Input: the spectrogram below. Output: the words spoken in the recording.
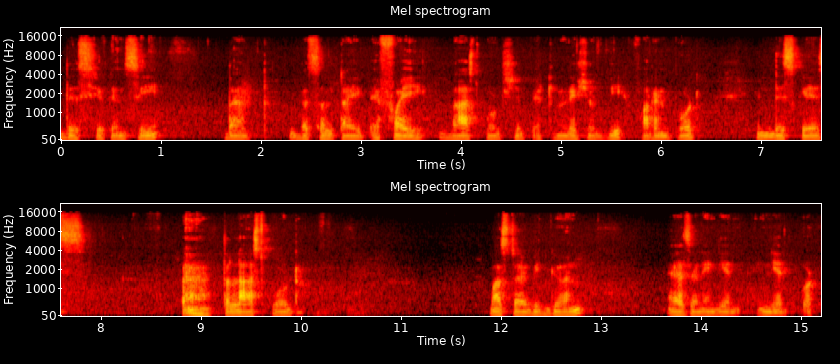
This you can see that vessel type FI last port ship eternally should be foreign port. In this case the last port must have been given as an Indian Indian port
